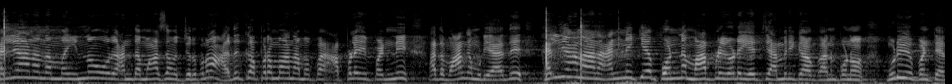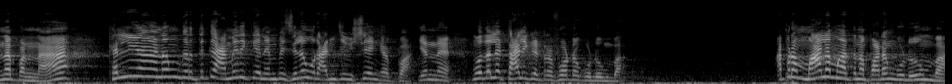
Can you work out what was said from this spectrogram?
கல்யாணம் நம்ம இன்னும் ஒரு அந்த மாதம் வச்சுருக்கிறோம். அதுக்கப்புறமா நம்ம அப்ளை பண்ணி அதை வாங்க முடியாது. கல்யாணம் ஆன அன்னைக்கே பொண்ணை மாப்பிள்ளையோடு ஏற்றி அமெரிக்காவுக்கு அனுப்பணும். முடிவு பண்ணிட்டு என்ன பண்ணால் கல்யாணம்ங்கிறதுக்கு அமெரிக்கன் எம்பசியில் ஒரு அஞ்சு விஷயம் கேட்பான் என்ன? முதல்ல தாலி கட்டுற ஃபோட்டோ கொடும்பா. அப்புறம் மாலை மாற்றின படம் கொடும்பா.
